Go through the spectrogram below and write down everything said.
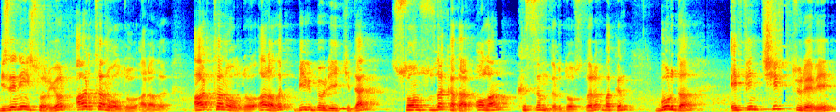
Bize neyi soruyor? Artan olduğu aralığı. Artan olduğu aralık 1 bölü 2'den sonsuza kadar olan kısımdır dostlarım. Bakın burada f'in çift türevi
